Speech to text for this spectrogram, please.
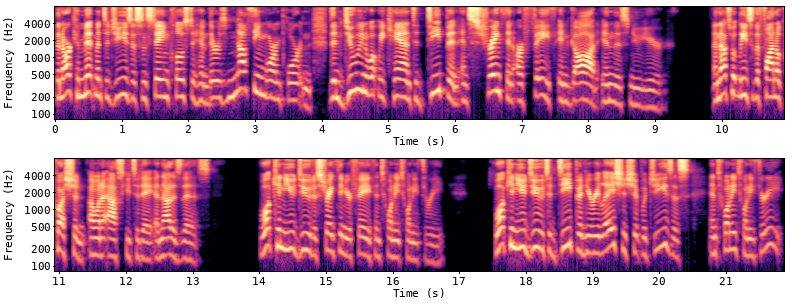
than our commitment to Jesus and staying close to him. There is nothing more important than doing what we can to deepen and strengthen our faith in God in this new year. And that's what leads to the final question I want to ask you today, and that is this What can you do to strengthen your faith in 2023? What can you do to deepen your relationship with Jesus in 2023?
